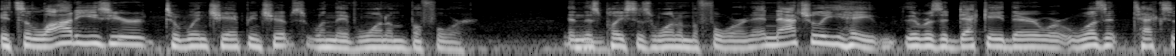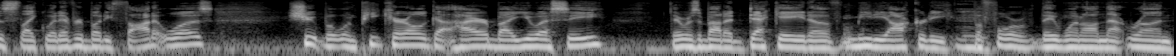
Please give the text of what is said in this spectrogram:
it's a lot easier to win championships when they've won them before. And this place has won them before. And, and naturally, hey, there was a decade there where it wasn't Texas like what everybody thought it was. Shoot, but when Pete Carroll got hired by USC, there was about a decade of mediocrity mm-hmm. before they went on that run.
